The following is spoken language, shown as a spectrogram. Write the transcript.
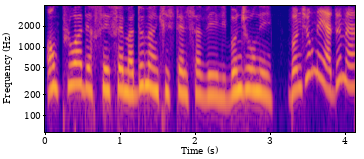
emploi d'RCFM. À demain, Christelle Savelli. Bonne journée. Bonne journée, à demain.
